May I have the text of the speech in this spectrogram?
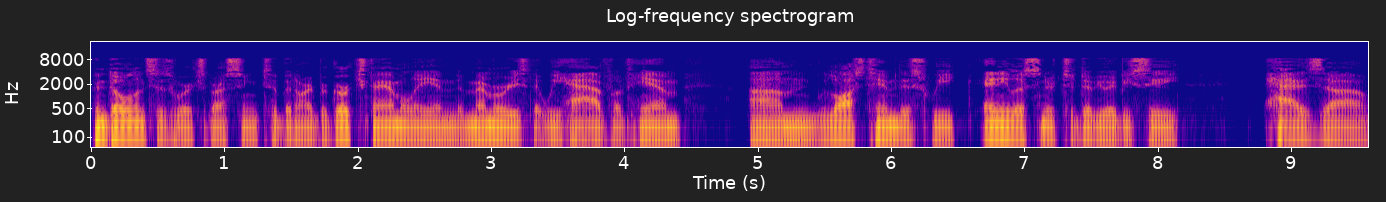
condolences we're expressing to Bernard McGuirk's family and the memories that we have of him. Um, we lost him this week. Any listener to WABC has uh,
